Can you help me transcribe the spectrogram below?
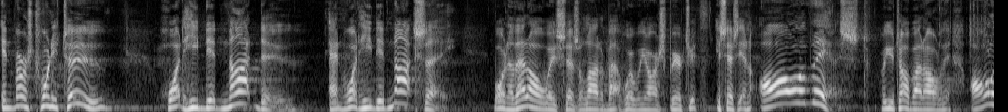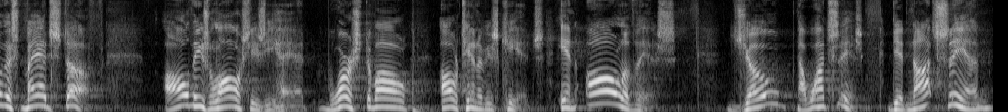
in verse 22, what he did not do and what he did not say. Boy, now that always says a lot about where we are spiritually. It says, in all of this, where you talk about all of this, all of this bad stuff, all these losses he had, worst of all, all 10 of his kids. In all of this, Job, now watch this, did not sin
